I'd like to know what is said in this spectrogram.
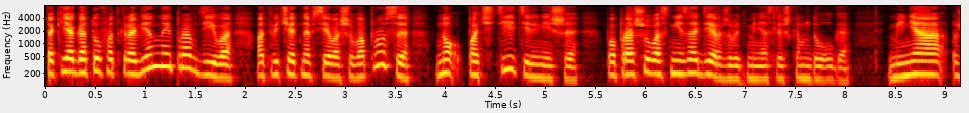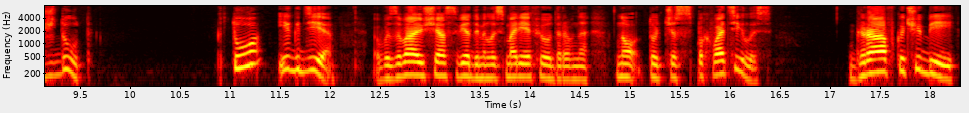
так я готов откровенно и правдиво отвечать на все ваши вопросы, но почтительнейше попрошу вас не задерживать меня слишком долго. Меня ждут». «Кто и где?» Вызывающе осведомилась Мария Федоровна, но тотчас спохватилась. «Граф Кочубей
